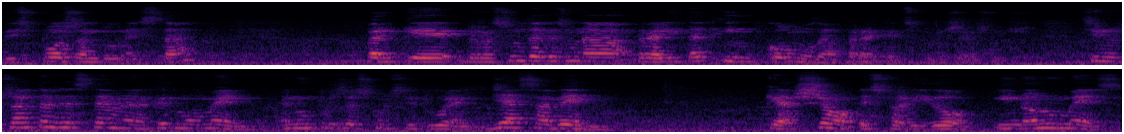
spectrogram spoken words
disposen d'un estat, perquè resulta que és una realitat incòmoda per a aquests processos. Si nosaltres estem en aquest moment en un procés constituent ja sabent que això és feridor, i no només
